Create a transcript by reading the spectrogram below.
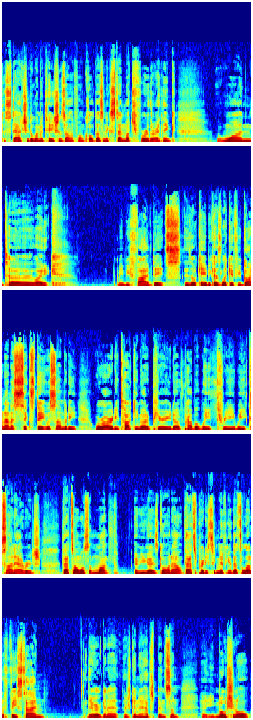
the statute of limitations on the phone call doesn't extend much further. I think one to like maybe five dates is okay because look, if you've gone on a sixth date with somebody, we're already talking about a period of probably three weeks on average. That's almost a month of you guys going out. That's pretty significant. That's a lot of FaceTime. There are gonna there's gonna have been some uh, emotional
